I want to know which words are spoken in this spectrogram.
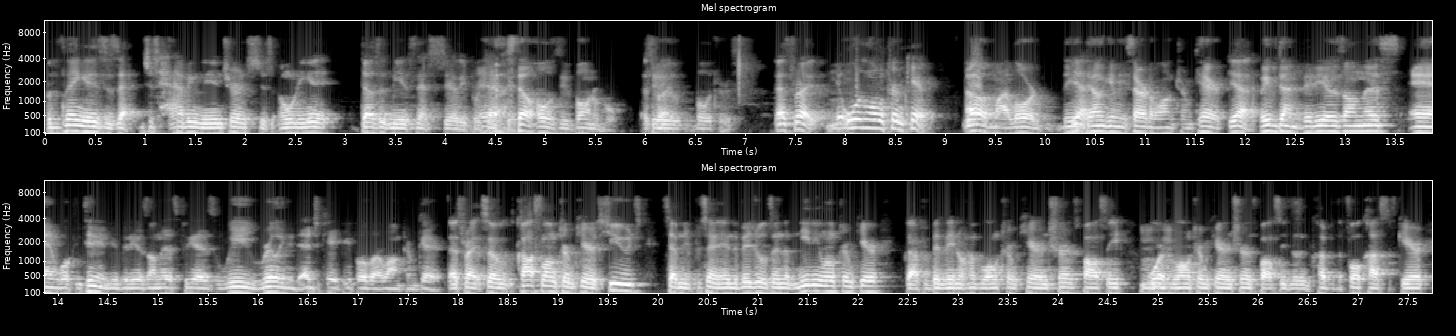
But the thing is, is that just having the insurance, just owning it, doesn't mean it's necessarily yeah, protected. it still holds you vulnerable That's to right. vultures. That's right. Mhm. Or long-term care. Oh my lord! Yeah, Yeah. Don't get me started on long-term care. Yeah. We've done videos on this, and we'll continue to do videos on this because we really need to educate people about long-term care. That's right. So cost of long-term care is huge. 70% of individuals end up needing long-term care. God forbid they don't have a long-term care insurance policy, or if long-term care insurance policy doesn't cover the full cost of care,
